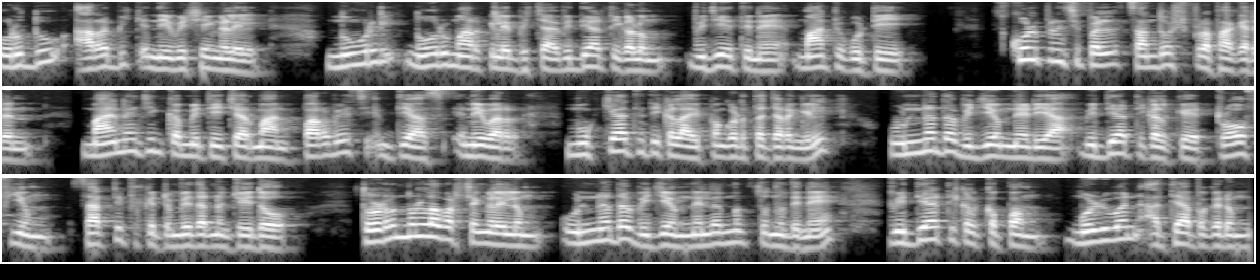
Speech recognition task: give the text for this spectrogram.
ഉറുദു അറബിക് എന്നീ വിഷയങ്ങളിൽ നൂറിൽ നൂറ് മാർക്ക് ലഭിച്ച വിദ്യാർത്ഥികളും വിജയത്തിന് മാറ്റുകൂട്ടി. School principal Santhosh Prabhakaran managing committee chairman Parvez Imtiaz എന്നിവർ മുഖ്യാതിഥികളായി പങ്കെടുത്ത ചടങ്ങിൽ ഉന്നത വിജയം നേടിയ വിദ്യാർത്ഥികൾക്ക് ട്രോഫിയും സർട്ടിഫിക്കറ്റും വിതരണം ചെയ്തു. തുടർന്നുള്ള വർഷങ്ങളിലും ഉന്നത വിജയം നിലനിർത്തുന്നതിന് വിദ്യാർത്ഥികൾക്കൊപ്പം മുഴുവൻ അധ്യാപകരും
